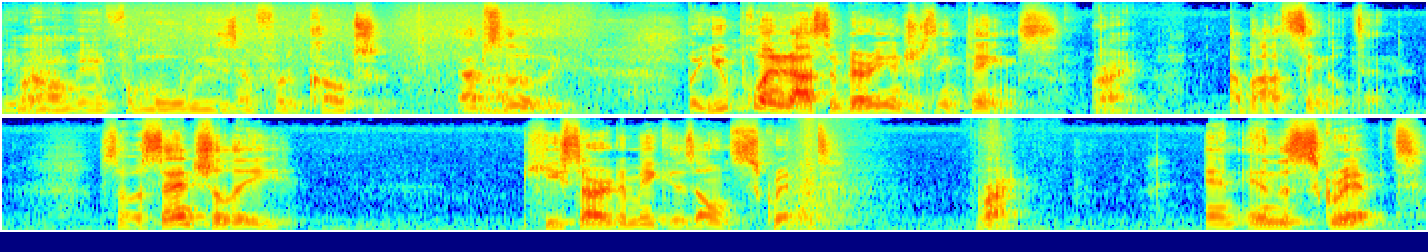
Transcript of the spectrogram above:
You know what I mean? For movies and for the culture. Absolutely. But you pointed out some very interesting things right. about Singleton. So essentially, he started to make his own script. Right. And in the script,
